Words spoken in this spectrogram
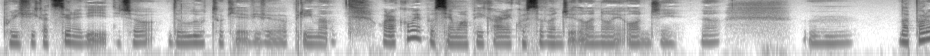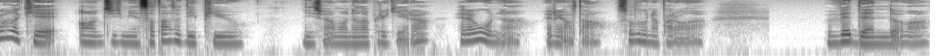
purificazione di, di ciò, del lutto che viveva prima. Ora, come possiamo applicare questo Vangelo a noi oggi? No? Mm, la parola che oggi mi è saltata di più, diciamo, nella preghiera, era una, in realtà, solo una parola. Vedendola.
